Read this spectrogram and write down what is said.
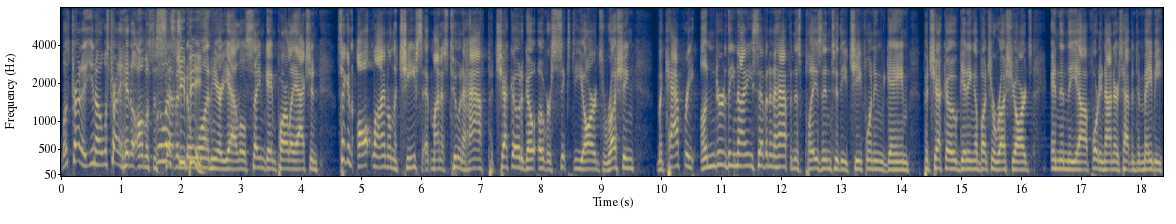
let's try to, you know, let's try to hit almost a, a seven to one here. Yeah, a little same game parlay action. Second alt line on the Chiefs at minus two and a half. Pacheco to go over 60 yards rushing. McCaffrey under the 97 and a half, and this plays into the Chief winning the game. Pacheco getting a bunch of rush yards, and then the uh, 49ers having to maybe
